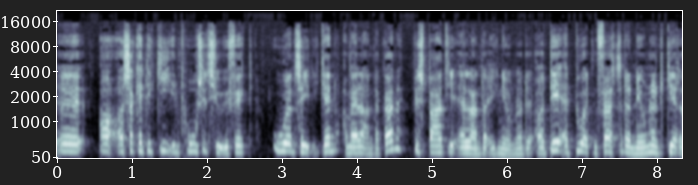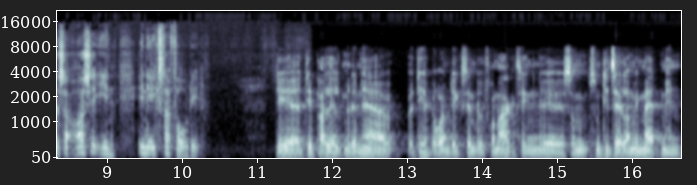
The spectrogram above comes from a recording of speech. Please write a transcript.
øh, og, og så kan det give en positiv effekt, uanset igen, om alle andre gør det, hvis bare de alle andre ikke nævner det. Og det, at du er den første, der nævner det, giver dig så også en, en ekstra fordel. Det er, det er parallelt med den her, det her berømte eksempel fra marketing, øh, som, som de taler om i Mad Men,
